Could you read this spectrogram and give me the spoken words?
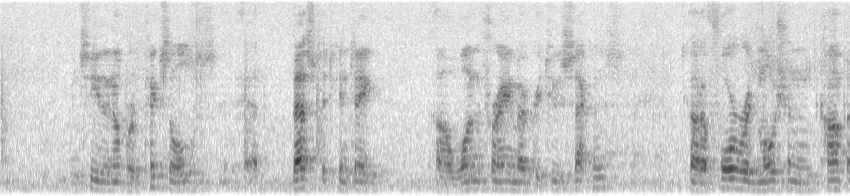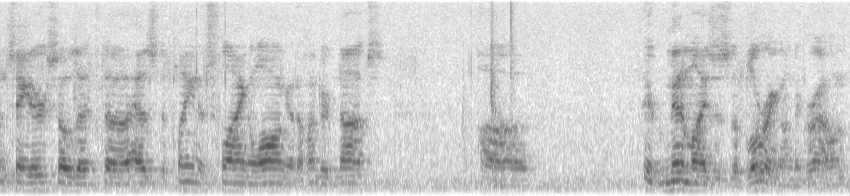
You can see the number of pixels. At best, it can take uh, one frame every two seconds. It's got a forward motion compensator so that uh, as the plane is flying along at 100 knots, uh, it minimizes the blurring on the ground.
